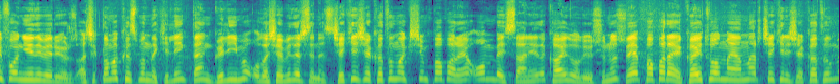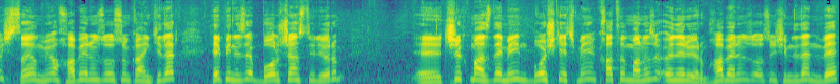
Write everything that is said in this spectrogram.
iPhone 7 veriyoruz. Açıklama kısmındaki linkten Gleam'e ulaşabilirsiniz. Çekilişe katılmak için Papara'ya 15 saniyede kayıt oluyorsunuz. Ve Papara'ya kayıt olmayanlar çekilişe katılmış sayılmıyor. Haberiniz olsun kankiler. Hepinize bol şans diliyorum e, çıkmaz demeyin, boş geçmeyin, katılmanızı öneriyorum. Haberiniz olsun şimdiden ve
